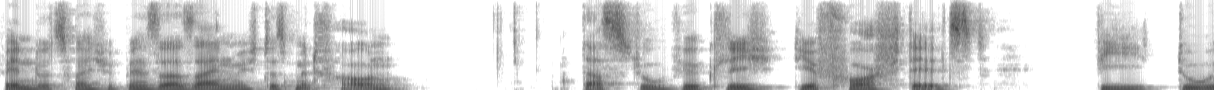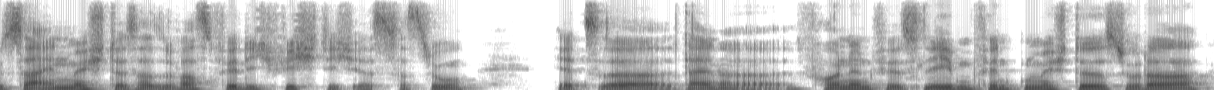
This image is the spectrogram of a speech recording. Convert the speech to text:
Wenn du zum Beispiel besser sein möchtest mit Frauen, dass du wirklich dir vorstellst, wie du sein möchtest, also was für dich wichtig ist, dass du jetzt äh, deine Freundin fürs Leben finden möchtest oder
